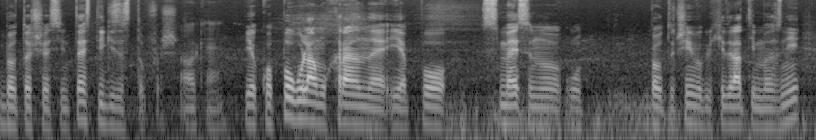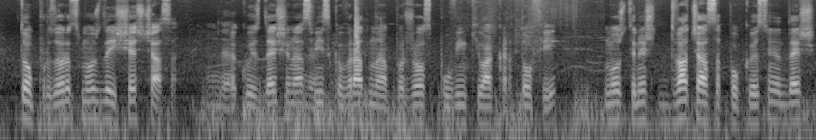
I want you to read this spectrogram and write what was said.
белтъчния синтез, ти ги застъпваш. Окей. И ако е по-голямо хранене и е по-смесено от белтъчини, въглехидрати и мазни, то прозорец може да е и 6 часа. Да. Ако издеш една свинска вратна пържол с половин кила картофи, може да тренеш 2 часа по-късно и да дадеш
